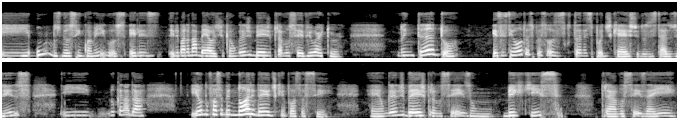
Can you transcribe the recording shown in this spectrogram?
E um dos meus cinco amigos, eles, ele mora na Bélgica. Um grande beijo para você, viu, Arthur? No entanto, existem outras pessoas escutando esse podcast dos Estados Unidos e no Canadá. E eu não faço a menor ideia de quem possa ser. É, um grande beijo para vocês, um big kiss para vocês aí,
